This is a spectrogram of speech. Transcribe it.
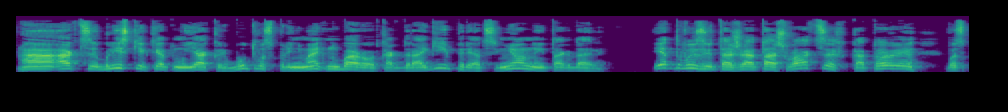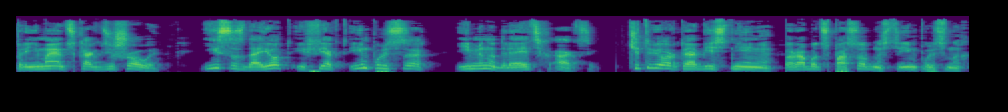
А акции, близкие к этому якорю, будут воспринимать наоборот, как дорогие, переоцененные и так далее. Это вызовет ажиотаж в акциях, которые воспринимаются как дешевые, и создает эффект импульса именно для этих акций. Четвертое объяснение работоспособности импульсных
